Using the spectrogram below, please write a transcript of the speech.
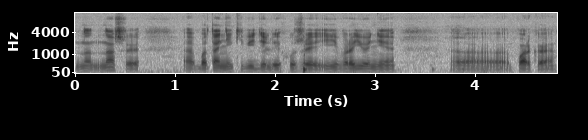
на- наши э, ботаники видели их уже и в районе э, парка,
